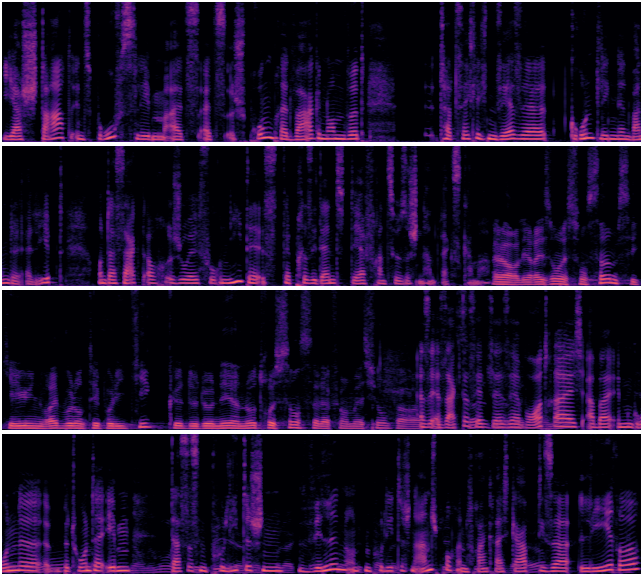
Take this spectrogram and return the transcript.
ja, Start ins Berufsleben als, als Sprungbrett wahrgenommen wird, tatsächlich einen sehr, sehr grundlegenden Wandel erlebt. Und das sagt auch Joël Fourny, der ist der Präsident der französischen Handwerkskammer. Alors, les raisons, elles sont simples, c'est qu'il y a eu une vraie volonté politique de donner un autre sens à la formation par Also er sagt das jetzt sehr, sehr wortreich, aber im Grunde betont er eben, dass es einen politischen Willen und einen politischen Anspruch in Frankreich gab, dieser Lehre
